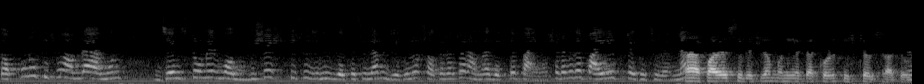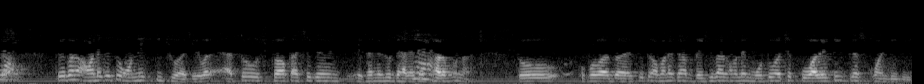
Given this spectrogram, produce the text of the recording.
তখনও কিছু আমরা এমন জেমস্টোনের বিশেষ কিছু জিনিস দেখেছিলাম যেগুলো সচরাচর আমরা দেখতে পাই না। সেটা বোধহয় পাইরেটস রেখেছিলেন না? হ্যাঁ পাইরেটস গেছিলাম মানে অ্যাটাক করে ক্রিস্টাল আছে ওটা তো এবার আমাদের কাছে অনেক কিছু আছে। এবার এত স্টক আছে যে এখানে তো দেখাতে হ্যাঁ। পারব না। তো উপবাদ হয় কিন্তু আমাদের বেশিরভাগ আমাদের মোটো আছে কোয়ালিটি প্লাস কোয়ান্টিটি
